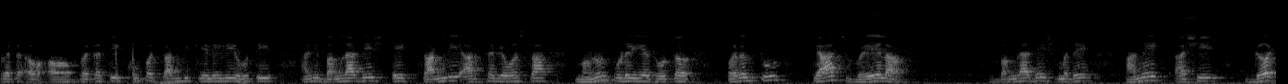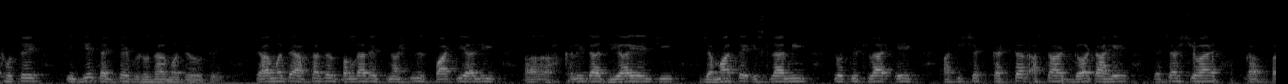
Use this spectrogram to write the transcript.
प्रक प्रग प्रगती खूपच चांगली केलेली होती आणि बांगलादेश एक चांगली अर्थव्यवस्था म्हणून पुढे येत होतं. परंतु त्याच वेळेला बांगलादेशमध्ये अनेक अशी गट होते की जे त्यांच्या विरोधामध्ये होते. त्यामध्ये अर्थातच बांगलादेश नॅशनलिस्ट पार्टी आली खलिदा झिया यांची जमाते इस्लामी जो तिथला एक अतिशय कट्टर असा गट आहे. त्याच्याशिवाय क- प-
